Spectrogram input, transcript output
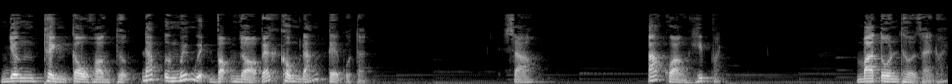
Nhưng thỉnh cầu Hoàng thượng đáp ứng mấy nguyện vọng nhỏ bé không đáng kể của thần. Sao? Ác Hoàng híp mắt. Ma Tôn thở dài nói.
